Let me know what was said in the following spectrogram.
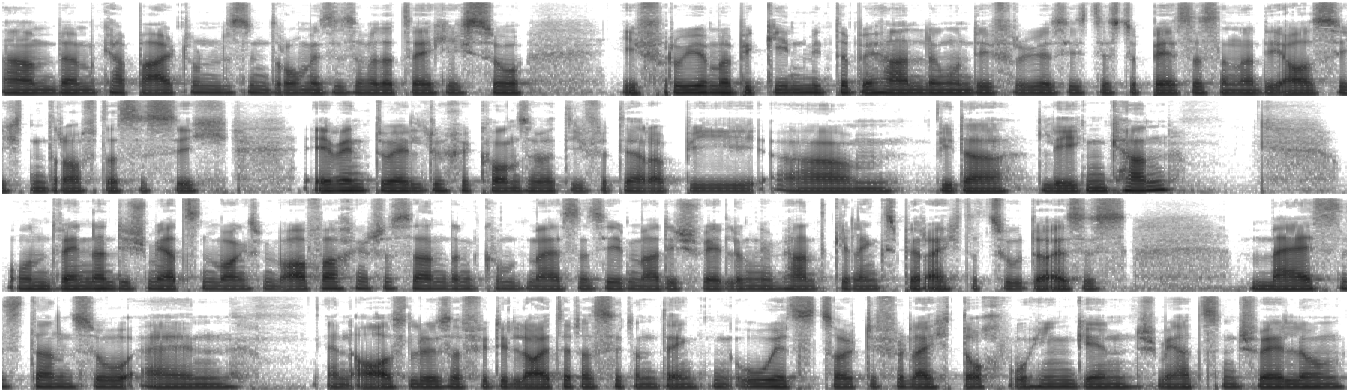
Ähm, beim Karpaltunnelsyndrom ist es aber tatsächlich so, je früher man beginnt mit der Behandlung und je früher es ist, desto besser sind auch die Aussichten darauf, dass es sich eventuell durch eine konservative Therapie ähm, wieder legen kann. Und wenn dann die Schmerzen morgens beim Aufwachen schon sind, dann kommt meistens eben auch die Schwellung im Handgelenksbereich dazu. Da ist es meistens dann so ein, ein Auslöser für die Leute, dass sie dann denken, oh, jetzt sollte vielleicht doch wohin gehen, Schmerzen, Schwellung,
